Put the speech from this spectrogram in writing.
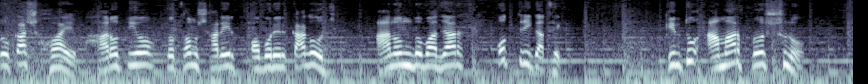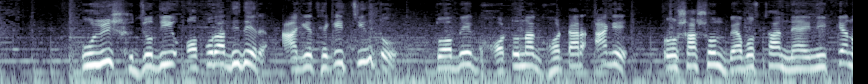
প্রকাশ হয় ভারতীয় প্রথম সারির খবরের কাগজ আনন্দবাজার পত্রিকা থেকে। কিন্তু আমার প্রশ্ন, পুলিশ যদি অপরাধীদের আগে থেকেই চিনত, তবে ঘটনা ঘটার আগে প্রশাসন ব্যবস্থা নেয়নি কেন?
